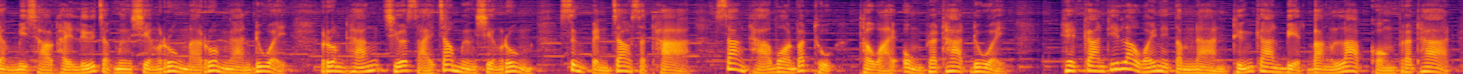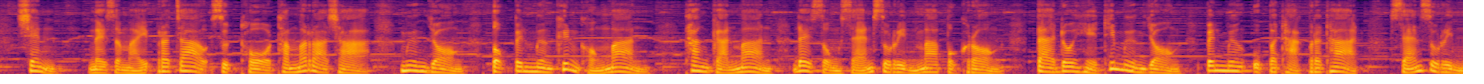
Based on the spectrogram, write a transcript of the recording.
ยังมีชาวไทยลื้อจากเมืองเชียงรุ่งมาร่วมงานด้วย รวมทั้งเชื้อสายเจ้าเมืองเชียงรุ่ง ซึ่งเป็นเจ้าศรัทธา สร้างถาวรวัตถุ ถวายองค์พระธาตุด้วย เหตุการณ์ที่เล่าไว้ในตำนานถึงการเบียดบังลาบของพระธาตุ เช่น ในสมัยพระเจ้าสุดโทธรรมราชา เมืองยองตกเป็นเมืองขึ้นของม่าน ทางการม่านได้ส่งแสนสุรินมาปกครอง แต่โดยเหตุที่เมืองยองเป็นเมืองอุปถากพระธาตุ แสนสุริน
